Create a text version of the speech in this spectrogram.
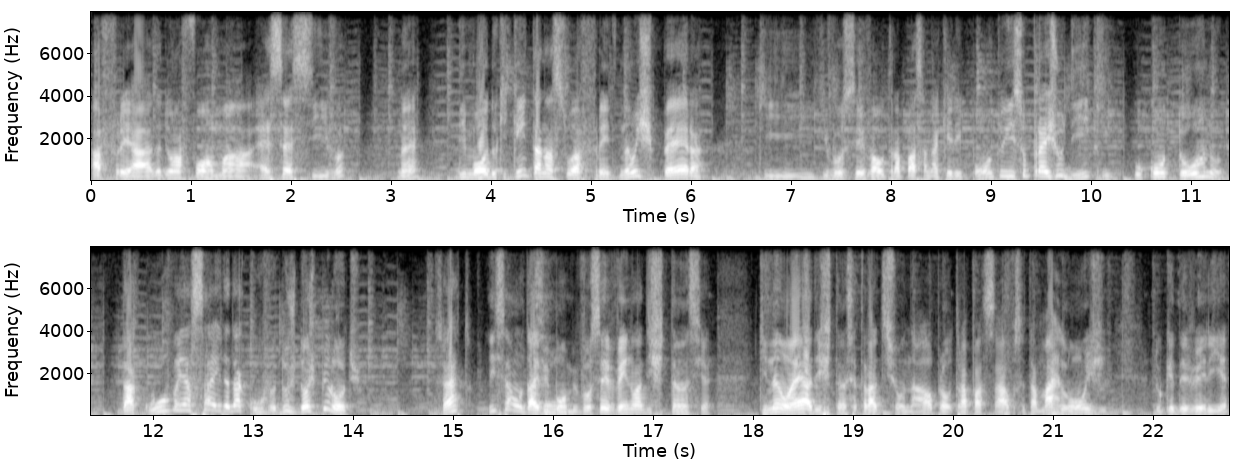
a freada de uma forma excessiva, né? De modo que quem está na sua frente não espera que, que você vá ultrapassar naquele ponto e isso prejudique o contorno da curva e a saída da curva dos dois pilotos, certo? Isso é um dive Sim. bomb. Você vem numa distância que não é a distância tradicional para ultrapassar, você está mais longe do que deveria,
